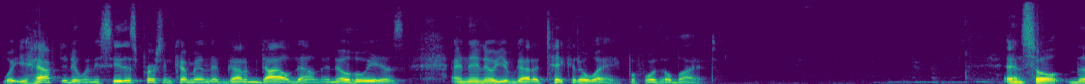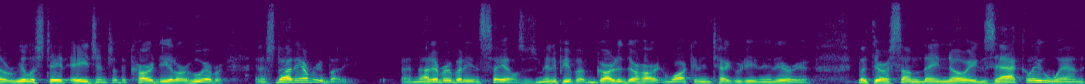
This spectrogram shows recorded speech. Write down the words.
what you have to do when you see this person come in, they've got him dialed down, they know who he is, and they know you've got to take it away before they'll buy it. And so the real estate agent or the car dealer or whoever, and it's not everybody, uh, not everybody in sales. There's many people have guarded their heart and walk in integrity in that area. But there are some they know exactly when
